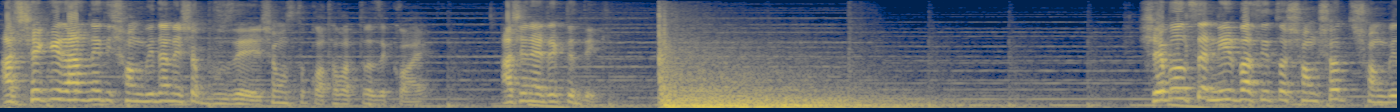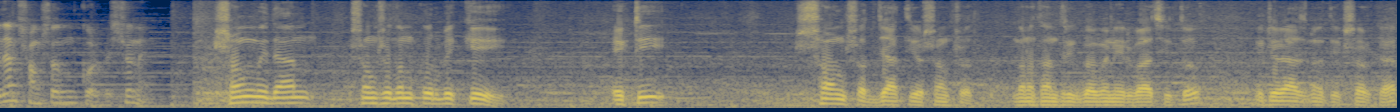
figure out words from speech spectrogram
আর সে কি রাজনীতি, সংবিধান এসব বুঝে এই সমস্ত কথাবার্তা যে কয়? আসেন এটা একটু দেখি। সে বলছে, নির্বাচিত সংসদ, সংবিধান সংশোধন করবে। শুনে সংবিধান সংশোধন করবে কে? একটি সংসদ, জাতীয় সংসদ। গণতান্ত্রিকভাবে নির্বাচিত। একটি রাজনৈতিক সরকার।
